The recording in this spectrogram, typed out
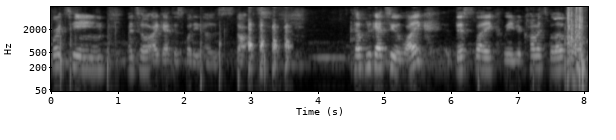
1.14 until I get this bloody nose stopped. Don't forget to like, dislike, leave your comments below. For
